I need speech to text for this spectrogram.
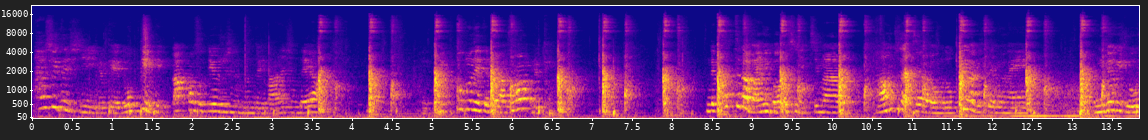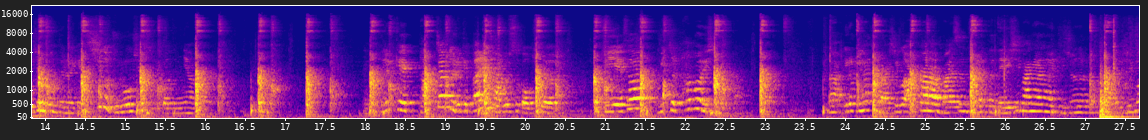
파시듯이 이렇게 높게 이렇게 깎아서 띄워주시는 분들이 많으신데요. 밑부분에 들어가서 이렇게. 근데 커트가 많이 먹을 수는 있지만 바운드 자체가 너무 높게 가기 때문에 공격이 좋으신 분들에게 치고 들어오실 수 있거든요. 네, 이렇게 박자도 이렇게 빨리 잡을 수가 없어요. 뒤에서 밑을 파버리시니까. 아, 이렇게 하지 마시고 아까 말씀드렸던 4시 방향을 기준으로 잡으시고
